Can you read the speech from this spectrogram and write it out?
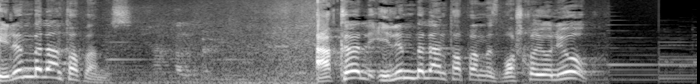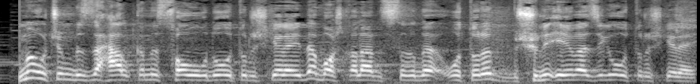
Ilm bilan topamiz aql ilm bilan topamiz boshqa yo'l yo'q. Nima uchun bizni xalqimiz sovuqda o'tirish kerakda boshqalar issiqda o'tirib shuni evaziga o'tirish kerak?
